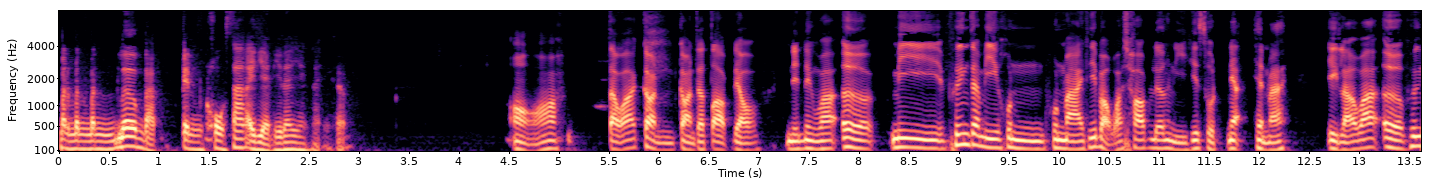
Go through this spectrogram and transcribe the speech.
มันมันมันเริ่มแบบเป็นโครงสร้างไอเดียนี้ได้ยังไงครับ อ๋อ แต่ว่าก่อนก่อนจะตอบเดี๋ยว นิดนึงว่า เออ มีเพิ่งจะมีคุณคุณไม้ที่บอกว่าชอบเรื่องนี้ที่สุดเนี่ยเห็นไหมอีกแล้วว่าเออเพิ่ง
